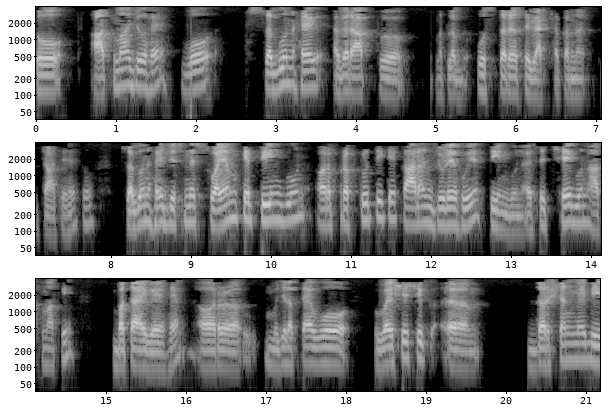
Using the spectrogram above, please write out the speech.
तो आत्मा जो है, वो सगुण है, अगर आप मतलब उस तरह से व्याख्या करना चाहते हैं तो सगुण है जिसमें स्वयं के तीन गुण और प्रकृति के कारण जुड़े हुए तीन गुण, ऐसे छह गुण आत्मा के बताए गए हैं। और मुझे लगता है वो वैशेषिक दर्शन में भी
